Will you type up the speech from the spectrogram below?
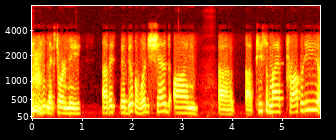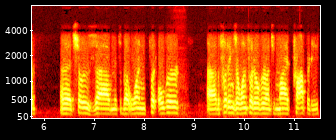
uh, next door to me. Uh, they they built a wood shed on uh, a piece of my property. Uh, it shows um, it's about one foot over. Uh, the footings are one foot over onto my property,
